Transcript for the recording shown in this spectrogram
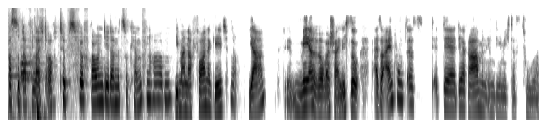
Hast du da vielleicht auch Tipps für Frauen, die damit zu kämpfen haben? Wie man nach vorne geht? Ja. ja mehrere wahrscheinlich so. Also ein Punkt ist der, der Rahmen, in dem ich das tue.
